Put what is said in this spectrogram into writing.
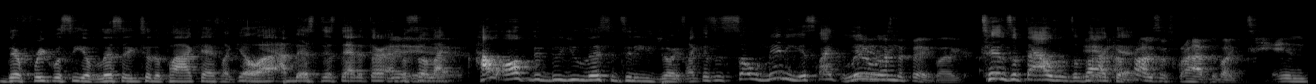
their frequency of listening to the podcast. Like, yo, I, I missed this, that, and third Yeah, episode. yeah, Like. How often do you listen to these joints? Like, this is so many. It's like Yeah, literally that's the thing. Like tens of thousands of Yeah, podcasts. probably subscribe to like 10,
